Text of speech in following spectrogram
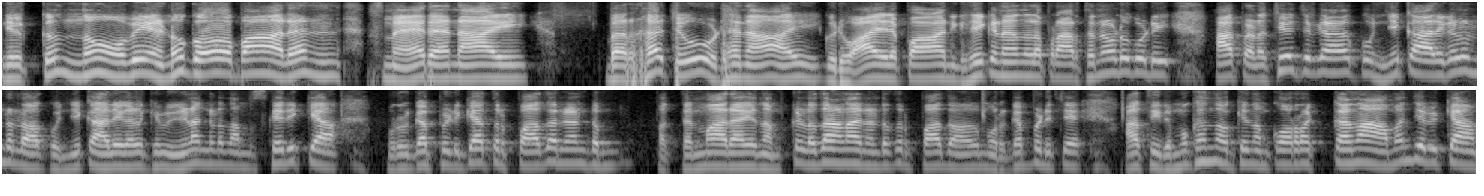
നിൽക്കുന്നു വേണുഗോപാലൻ സ്മരനായി ബർഹചൂഢനായി ഗുരുവായൂരപ്പ അനുഗ്രഹിക്കണം എന്നുള്ള പ്രാർത്ഥനയോടുകൂടി ആ പിടച്ചു വെച്ചിരിക്കുന്ന ആ കുഞ്ഞിക്കാലുകളുണ്ടല്ലോ ആ കുഞ്ഞിക്കാലുകൾക്ക് വീണങ്ങോട്ട് നമസ്കരിക്കുക. മുറുകെ പിടിക്കുക. തൃപ്പാദം രണ്ടും ഭക്തന്മാരായ നമുക്കുള്ളതാണ്. ആ രണ്ട് തൃപ്പാദം അത് മുറുകെ പിടിച്ച് ആ തിരുമുഖം നോക്കി നമുക്ക് ഉറക്ക നാമം ജപിക്കാം.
